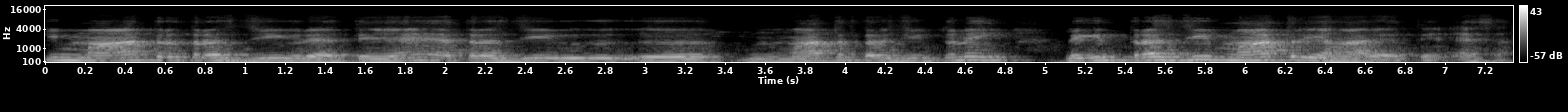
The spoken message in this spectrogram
कि मात्र त्रस जीव रहते हैं, या त्रस जीव मात्र त्रस जीव तो नहीं, लेकिन त्रस जीव मात्र यहाँ रहते हैं, ऐसा।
